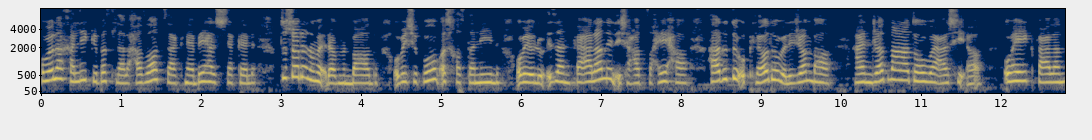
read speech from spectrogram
وبيقولها خليكي بس للحظات ساكنة بهالشكل بتشعر إنه مقرب من بعض وبيشوفوهم أشخاص تانيين وبيقولوا إذا فعلا الإشاعات صحيحة. هذا الدو كلاود هو اللي جنبها. عن جد معناته هو عاشقها وهيك فعلا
